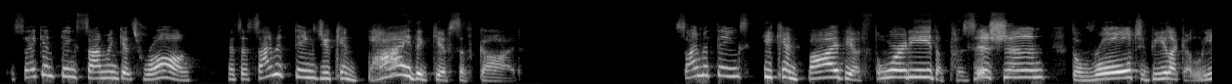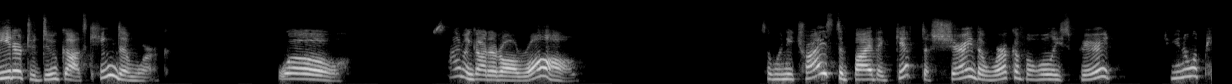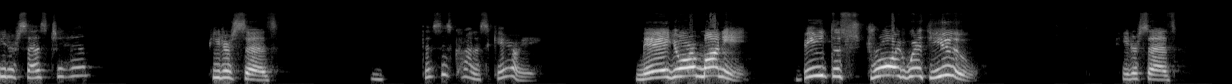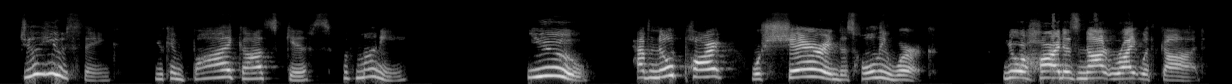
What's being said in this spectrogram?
The second thing Simon gets wrong is that Simon thinks you can buy the gifts of God. Simon thinks he can buy the authority, the position, the role to be like a leader to do God's kingdom work. Whoa, Simon got it all wrong. So when he tries to buy the gift of sharing the work of the Holy Spirit, do you know what Peter says to him? Peter says, This is kind of scary. May your money be destroyed with you. Peter says, Do you think you can buy God's gifts with money? You have no part or share in this holy work. Your heart is not right with God.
